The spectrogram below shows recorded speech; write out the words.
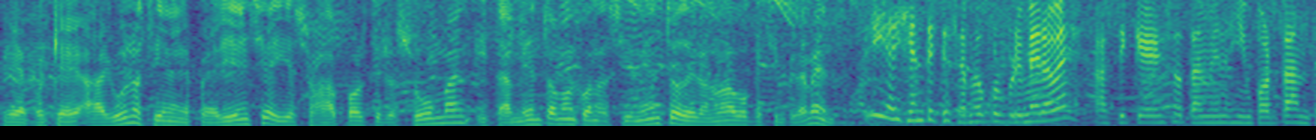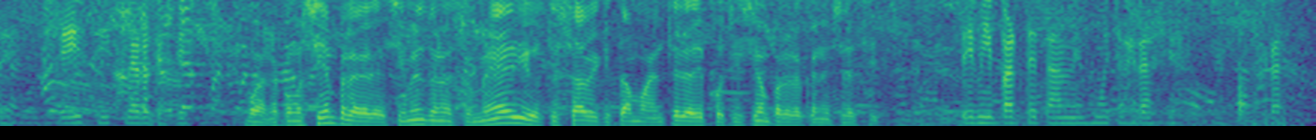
Bien, porque algunos tienen experiencia y esos aportes los suman y también toman conocimiento de lo nuevo que se implementa. Sí, hay gente que se ve por primera vez, así que eso también es importante. Sí, sí, claro que sí. Bueno, como siempre, el agradecimiento a nuestro medio. Usted sabe que estamos a entera disposición para lo que necesite. De mi parte también, muchas gracias. Gracias.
